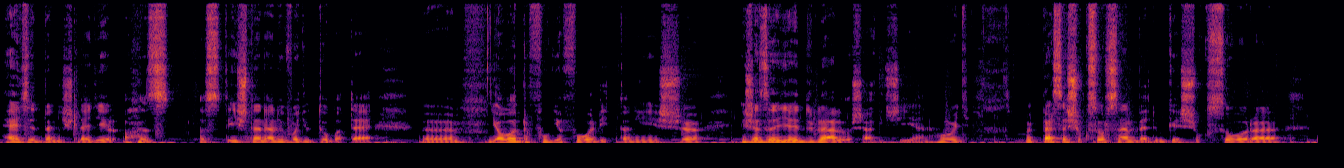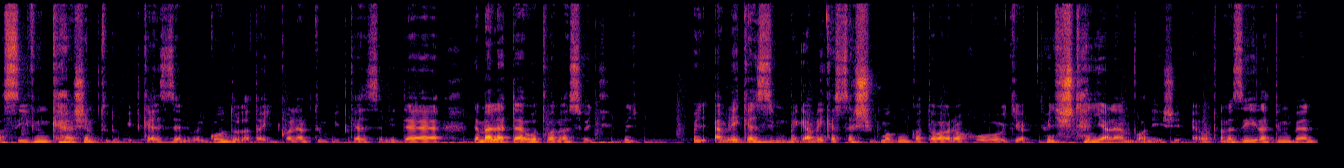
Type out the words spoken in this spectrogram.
helyzetben is legyél, az, azt Isten elő vagy utóbb a te ö, javadra fogja fordítani, és, ö, és ez egy egyedülállóság is ilyen, hogy, hogy persze sokszor szenvedünk, és sokszor a szívünkkel sem tudunk mit kezdeni, vagy gondolatainkkal nem tudunk mit kezdeni, de, de mellette ott van az, hogy, hogy, hogy emlékezzünk meg, emlékeztessük magunkat arra, hogy, hogy Isten jelen van, és ott van az életünkben,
